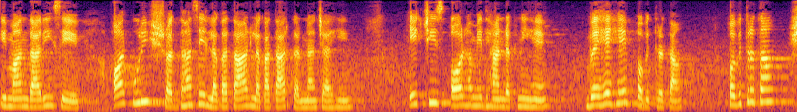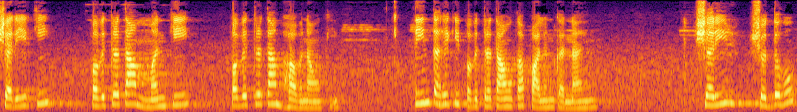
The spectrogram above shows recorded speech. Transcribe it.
ईमानदारी से और पूरी श्रद्धा से लगातार लगातार करना चाहिए। एक चीज़ और हमें ध्यान रखनी है वह है पवित्रता। पवित्रता शरीर की, पवित्रता मन की, पवित्रता भावनाओं की। तीन तरह की पवित्रताओं का पालन करना है। शरीर शुद्ध हो,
